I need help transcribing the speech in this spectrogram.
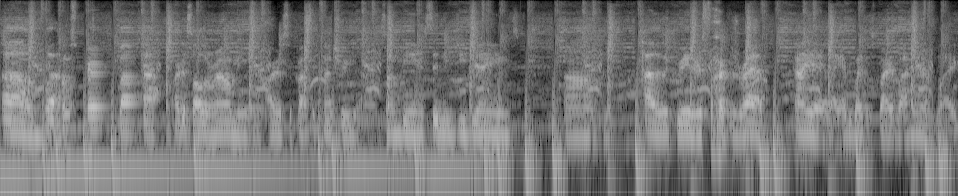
Um, but I'm inspired by artists all around me and artists across the country. Uh, some being Sydney G. James, um, Tyler the Creator as far as rap, Kanye, like everybody's inspired by him, like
